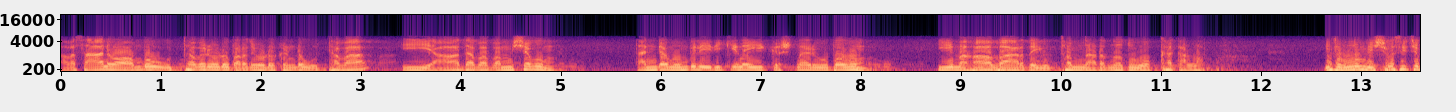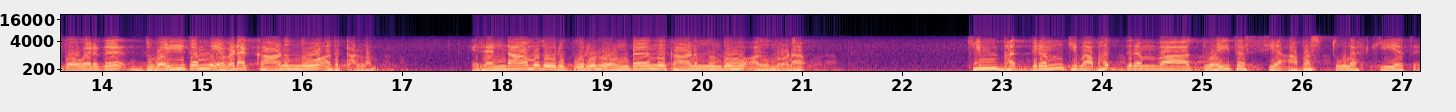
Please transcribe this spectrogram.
അവസാനമാവുമ്പോൾ ഉദ്ധവരോട് പറഞ്ഞു കൊടുക്കേണ്ട ഉദ്ധവ ഈ യാദവ വംശവും തന്റെ മുമ്പിലിരിക്കുന്ന ഈ കൃഷ്ണരൂപവും ഈ മഹാഭാരത യുദ്ധം നടന്നതുമൊക്കെ കള്ളം. ഇതൊന്നും വിശ്വസിച്ചു പോകരുത് ദ്വൈതം എവിടെ കാണുന്നോ അത് കള്ളം. രണ്ടാമതൊരു പൊരുൾ എന്ന് കാണുന്നുണ്ടോ അത് നുണ. കിം ഭദ്രം കിം അഭദ്രം വാ ദ്വൈതസ്യ അവസ്തുന കീയത്.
